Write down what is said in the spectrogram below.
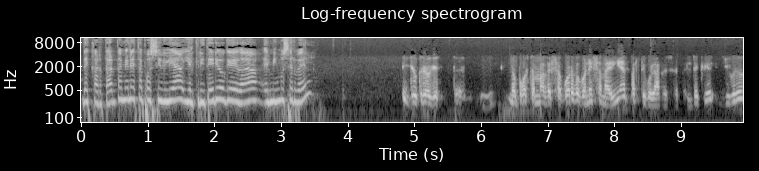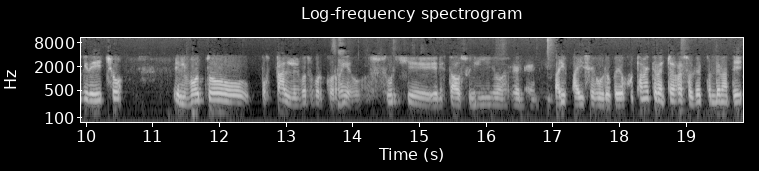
descartar también esta posibilidad y el criterio que da el mismo CERVEL? Yo creo que no puedo estar más desacuerdo con esa medida en particular. El yo creo que de hecho el voto postal, el voto por correo, surge en Estados Unidos, en, varios países europeos, justamente para entrar a resolver problemas de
